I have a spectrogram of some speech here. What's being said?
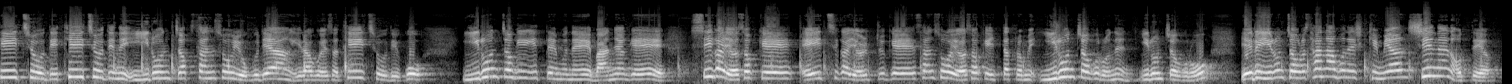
THOD. THOD는 이론적 산소 요구량이라고 해서 THOD고, 이론적이기 때문에 만약에 C가 6개, H가 12개, 산소가 6개 있다 그러면 이론적으로는, 이론적으로, 얘를 이론적으로 산화분해 시키면 C는 어때요?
